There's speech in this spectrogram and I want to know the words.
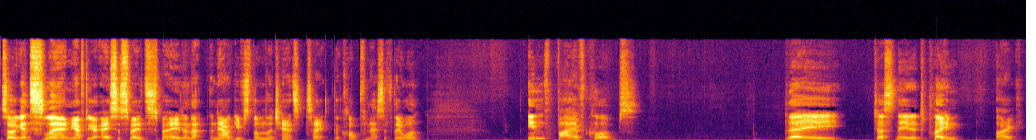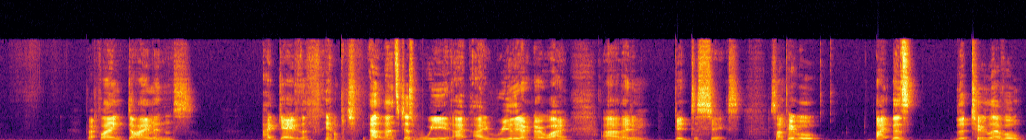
so against slam, you have to go ace of spades, spade, and that now gives them the chance to take the club finesse if they want. In five clubs, they just needed to play like by playing diamonds. I gave them the opportunity. That, that's just weird. I, I really don't know why uh, they didn't bid to six. Some people like there's the two level.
